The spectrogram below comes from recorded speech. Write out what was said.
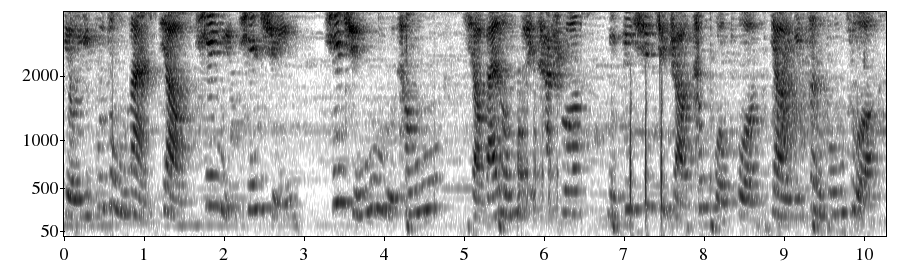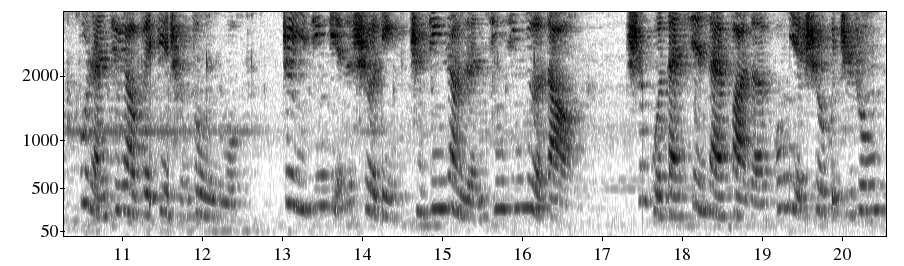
有一部动漫叫《千与千寻》，千寻误入汤屋，小白龙对他说：“你必须去找汤婆婆要一份工作，不然就要被变成动物。”这一经典的设定至今让人津津乐道。生活在现代化的工业社会之中。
